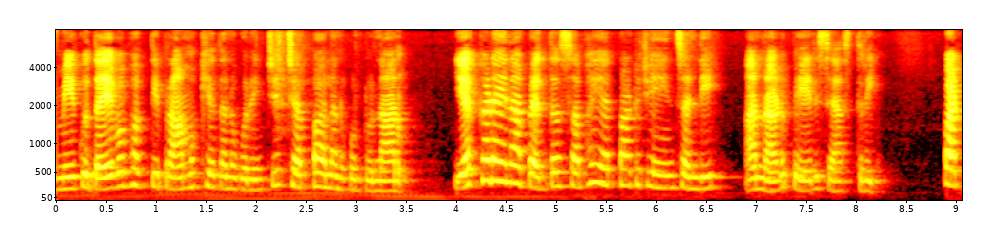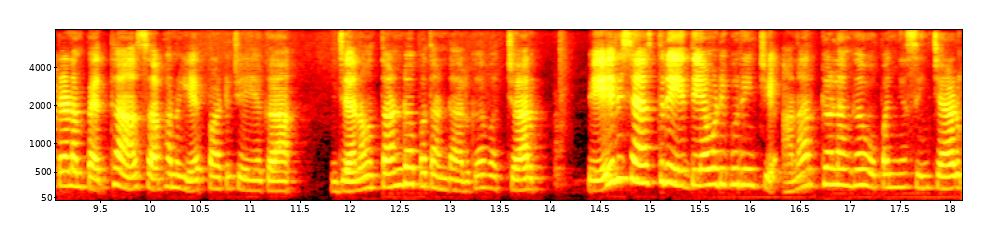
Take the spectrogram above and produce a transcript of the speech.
మీకు దైవభక్తి ప్రాముఖ్యతను గురించి చెప్పాలనుకుంటున్నాను. ఎక్కడైనా పెద్ద సభ ఏర్పాటు చేయించండి అన్నాడు పేరి శాస్త్రి. పట్టణం పెద్ద సభను ఏర్పాటు చేయగా జనం తండోపతండాలుగా వచ్చారు. పేరి శాస్త్రి దేవుడి గురించి అనర్గళంగా ఉపన్యసించాడు.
